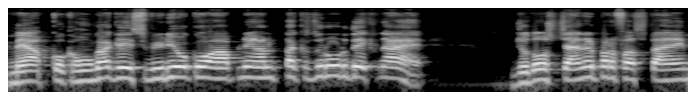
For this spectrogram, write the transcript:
میں آپ کو کہوں گا کہ اس ویڈیو کو آپ نے انت تک ضرور دیکھنا ہے۔ جو دوست چینل پر فرسٹ ٹائم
